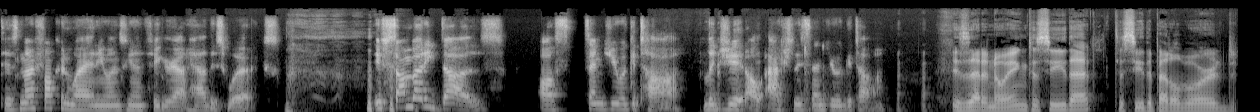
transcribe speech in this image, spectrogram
there's no fucking way anyone's going to figure out how this works. if somebody does, I'll send you a guitar. Legit, I'll actually send you a guitar. Is that annoying to see that? To see the pedal board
